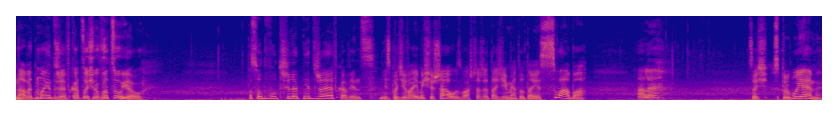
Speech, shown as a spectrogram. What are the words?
nawet moje drzewka coś owocują. To są dwu, trzyletnie drzewka, więc nie spodziewajmy się szału, zwłaszcza, że ta ziemia tutaj jest słaba. Ale coś spróbujemy.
